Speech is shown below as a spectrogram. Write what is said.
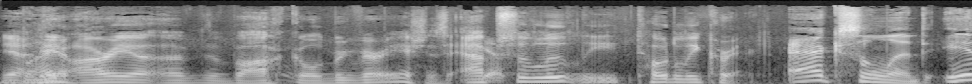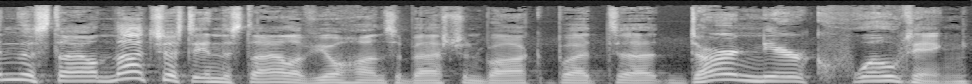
Yeah, the aria of the Bach Goldberg variations. Absolutely, totally correct. Excellent. In the style, not just in the style of Johann Sebastian Bach, but uh, darn near quoting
